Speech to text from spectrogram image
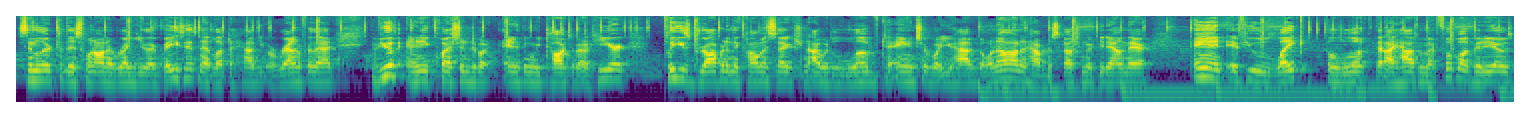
similar to this one on a regular basis, and I'd love to have you around for that. If you have any questions about anything we talked about here, please drop it in the comment section. I would love to answer what you have going on and have a discussion with you down there. And if you like the look that I have in my football videos,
